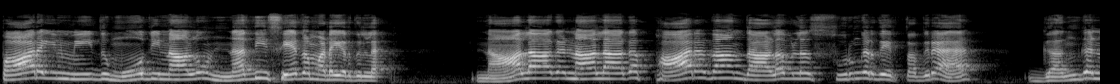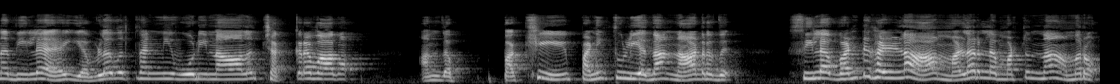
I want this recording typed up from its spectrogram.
பாறையின் மீது மோதினாலும் நதி சேதம் சேதமடையறதில்ல. நாளாக நாளாக பாறை தான் அந்த அளவில் சுருங்கிறதே தவிர கங்கை நதியில் எவ்வளவு தண்ணி ஓடினாலும் சக்கரவாகம் அந்த பட்சி பனித்துளியை தான் நாடுறது. சில வண்டுகள்லாம் மலரில் மட்டும்தான் அமரும்.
